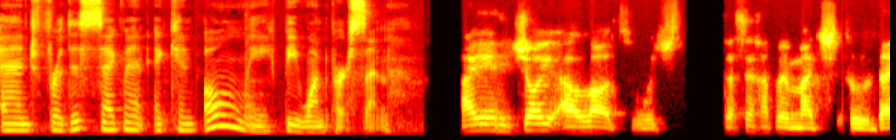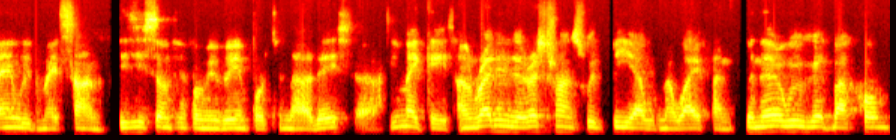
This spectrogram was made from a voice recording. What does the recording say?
And for this segment, it can only be one person. I enjoy a lot, which doesn't happen much to dine with my son. This is something for me very important nowadays. Uh, in my case, I'm running the restaurants with Pia, with my wife, and whenever we get back home,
